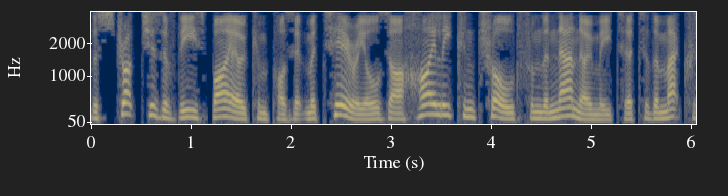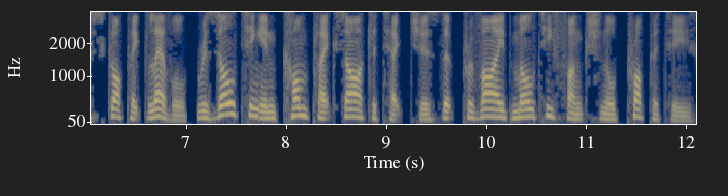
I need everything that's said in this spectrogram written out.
The structures of these biocomposite materials are highly controlled from the nanometer to the macroscopic level, resulting in complex architectures that provide multifunctional properties.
